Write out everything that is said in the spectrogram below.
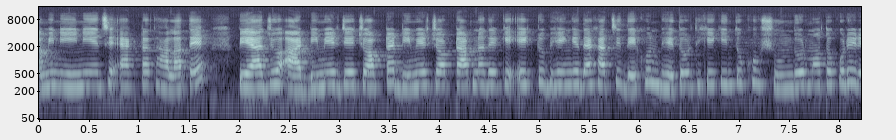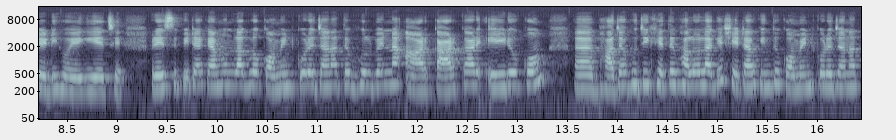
আমি নিয়ে নিয়েছি একটা থালাতে পেঁয়াজু আর ডিমের যে চপটা, ডিমের চপটা আপনাদেরকে একটু ভেঙে দেখাচ্ছি। দেখুন, ভেতর থেকে কিন্তু খুব সুন্দর মতো করে রেডি হয়ে গিয়েছে। রেসিপিটা কেমন লাগল কমেন্ট করে জানাতে ভুলবেন না। আর কার কার এইরকম ভাজাভুজি খেতে ভালো লাগে সেটাও কিন্তু কমেন্ট করে জানাতে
